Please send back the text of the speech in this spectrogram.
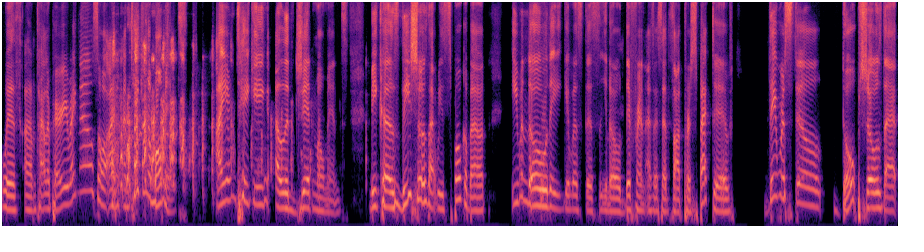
with um, Tyler Perry right now, so I'm I'm taking a moment. I am taking a legit moment because these shows that we spoke about, even though they give us this, you know, different, as I said, thought perspective, they were still dope shows that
